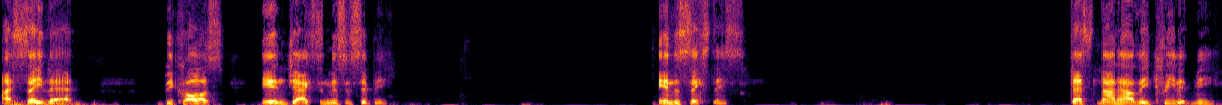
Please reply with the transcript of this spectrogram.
I say that because in Jackson, Mississippi, in the 60s, that's not how they treated me.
